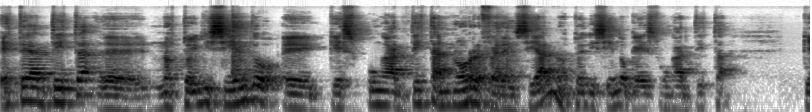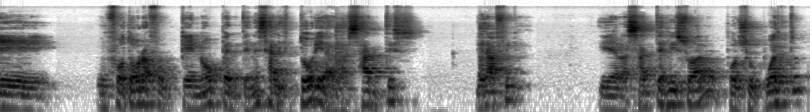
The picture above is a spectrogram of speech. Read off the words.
este artista, eh, no estoy diciendo eh, que es un artista no referencial, no estoy diciendo que es un artista que, un fotógrafo que no pertenece a la historia de las artes gráficas y de las artes visuales, por supuesto,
